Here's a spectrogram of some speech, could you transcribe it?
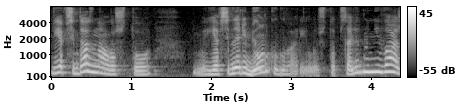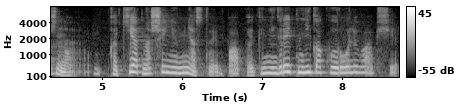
Я всегда знала, что я всегда ребенку говорила, что абсолютно неважно, какие отношения у меня с твоим папой. Это не играет никакой роли вообще.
